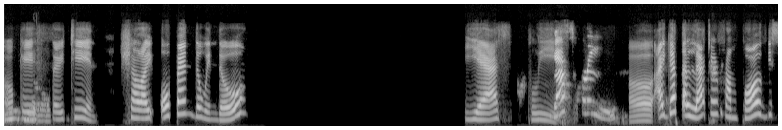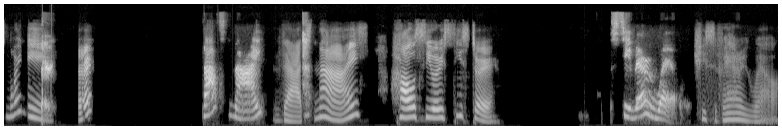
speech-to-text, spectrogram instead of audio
Okay, 13. Shall I open the window? Yes, please. Yes, please. Oh, I got a letter from Paul this morning. That's nice. That's nice. How's your sister? See very well. She's very well.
